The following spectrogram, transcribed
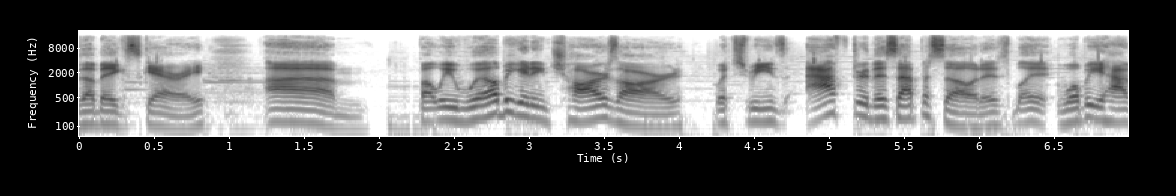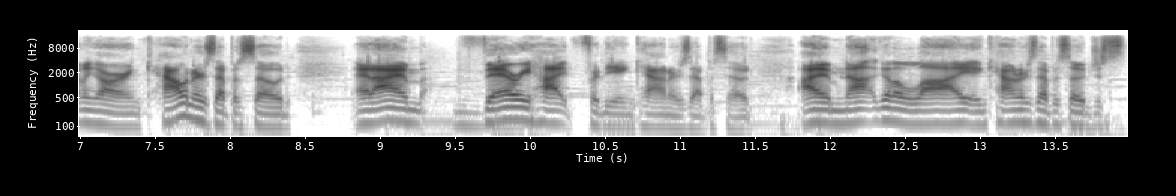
the big scary. Um, but we will be getting Charizard, which means after this episode, we'll be having our encounters episode, and I'm very hyped for the encounters episode. I am not gonna lie, encounters episode just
